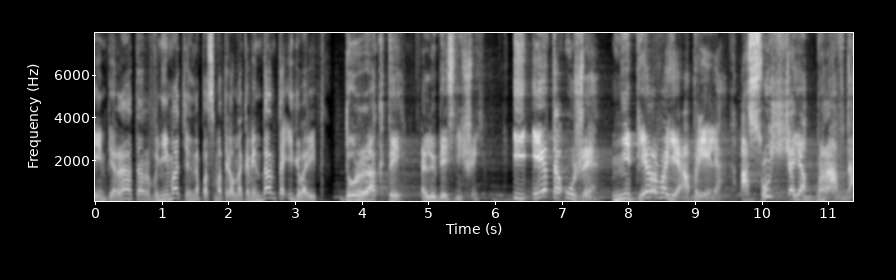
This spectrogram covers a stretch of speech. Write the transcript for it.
Император внимательно посмотрел на коменданта и говорит «Дурак ты, любезнейший! И это уже не 1 апреля, а сущая правда!»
